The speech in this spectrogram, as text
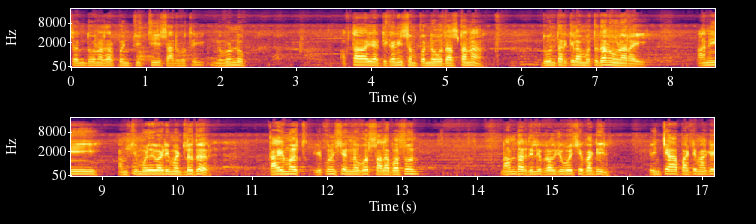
सन दोन हजार पंचवीसची सार्वत्रिक निवडणूक. आता या ठिकाणी संपन्न होत असताना दोन तारखेला मतदान होणार आहे. आणि आमची मुळेवाडी म्हटलं तर कायमच एकोणीसशे नव्वद सालापासून नामदार दिलीपरावजी वळसे पाटील यांच्या पाठीमागे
